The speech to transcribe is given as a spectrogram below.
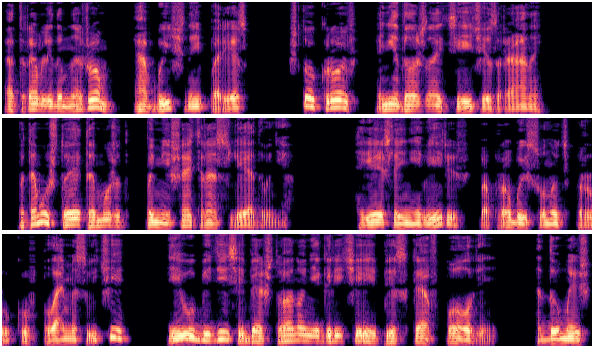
отравленным ножом – обычный порез, что кровь не должна течь из раны, потому что это может помешать расследованию. Если не веришь, попробуй сунуть руку в пламя свечи и убеди себя, что оно не горячее песка в полдень. Думаешь,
